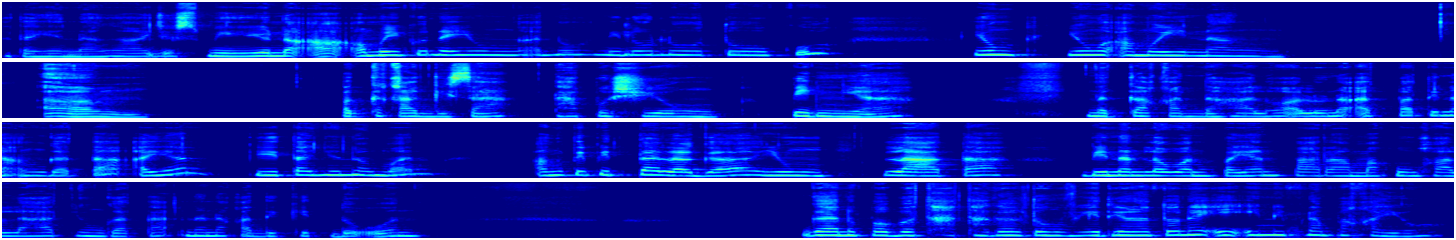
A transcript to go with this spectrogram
At ayan na nga, Diyos me, yun naaamoy ko na yung ano, niluluto ko. Yung, yung amoy ng um, pagkakagisa, tapos yung pinya, nagkakanda halo-halo na at pati na ang gata. Ayan, kita nyo naman, ang tipid talaga, yung lata, binanlawan pa yan para makuha lahat yung gata na nakadikit doon. Gaano pa ba tatagal tong video na to? Naiinip na ba kayo?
